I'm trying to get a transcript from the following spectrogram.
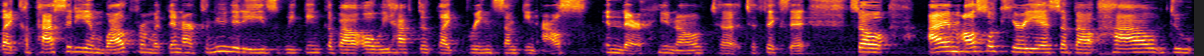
like capacity and wealth from within our communities, we think about, oh, we have to like bring something else in there, you know, to, to fix it. So I am also curious about how do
